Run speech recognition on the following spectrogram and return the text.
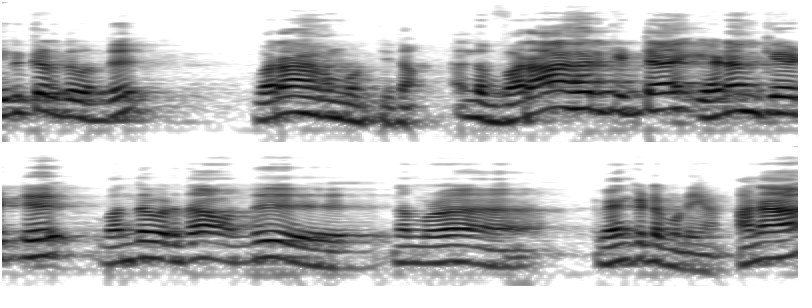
இருக்கிறது வந்து வராகமூர்த்தி தான். அந்த வராகர்கிட்ட இடம் கேட்டு வந்தவர் தான் வந்து நம்ம வெங்கடமுடையான். ஆனால்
